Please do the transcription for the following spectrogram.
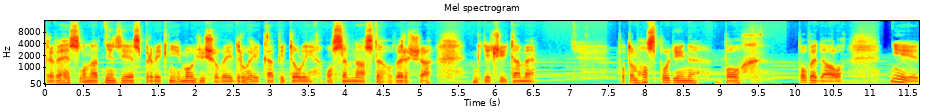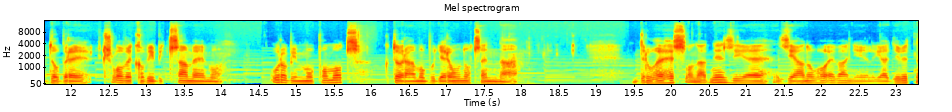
Prvé heslo na dnes je z prvej knihy Mojžišovej 2. kapitoly 18. verša, kde čítame Potom hospodin, Boh, povedal, nie je dobré človekovi byť samému. Urobím mu pomoc, ktorá mu bude rovnocenná. Druhé heslo na dnes je z Jánovho Evanielia 19.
